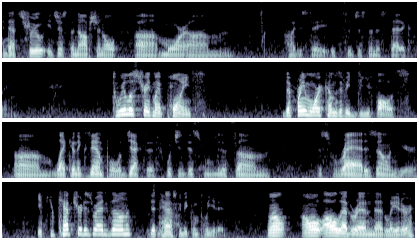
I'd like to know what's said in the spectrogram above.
and that's true. It's just an optional, uh, more um, how do you say? It's just an aesthetic thing. To illustrate my point, the framework comes with a default, um, like an example objective, which is this this um, this red zone here. If you capture this red zone, the task will be completed. Well, I'll, I'll elaborate on that later.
